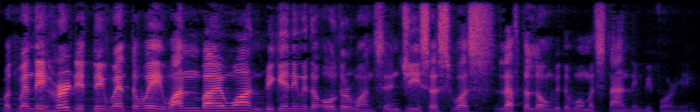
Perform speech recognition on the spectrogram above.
But when they heard it, they went away one by one, beginning with the older ones, and Jesus was left alone with the woman standing before him.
